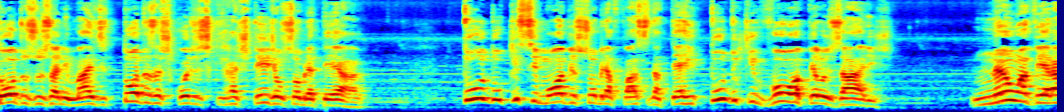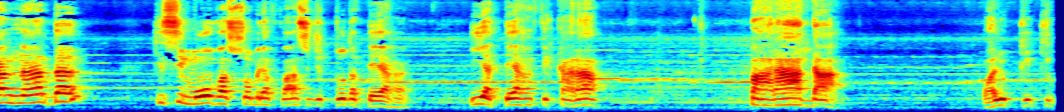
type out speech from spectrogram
Todos os animais e todas as coisas que rastejam sobre a terra. Tudo que se move sobre a face da terra e tudo que voa pelos ares. Não haverá nada que se mova sobre a face de toda a terra. E a terra ficará parada. Olha o que, que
